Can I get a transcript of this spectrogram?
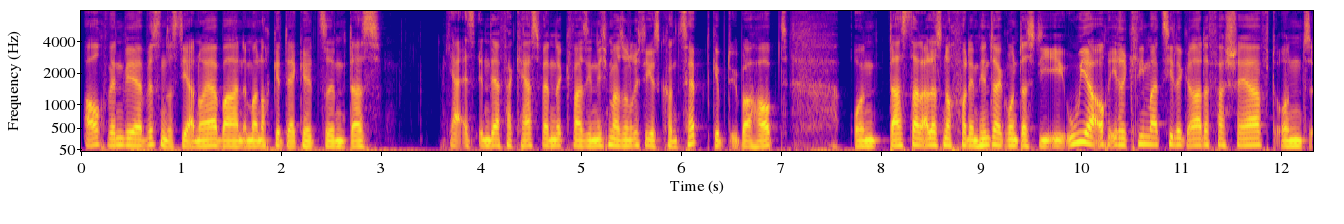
Auch wenn wir wissen, dass die Erneuerbaren immer noch gedeckelt sind, dass ja es in der Verkehrswende quasi nicht mal so ein richtiges Konzept gibt überhaupt. Und das dann alles noch vor dem Hintergrund, dass die EU ja auch ihre Klimaziele gerade verschärft und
